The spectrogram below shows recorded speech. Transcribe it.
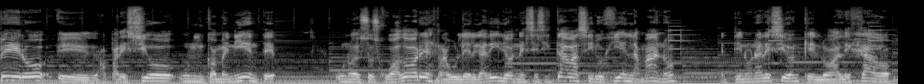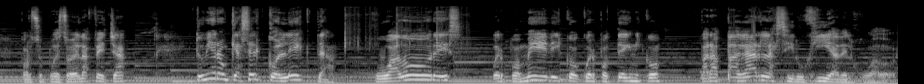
pero eh, apareció un inconveniente. Uno de sus jugadores, Raúl Delgadillo, necesitaba cirugía en la mano, tiene una lesión que lo ha alejado, por supuesto, de la fecha. Tuvieron que hacer colecta, jugadores, cuerpo médico, cuerpo técnico, para pagar la cirugía del jugador.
